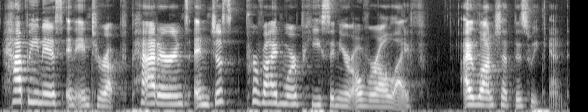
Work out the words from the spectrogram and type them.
happiness and interrupt patterns and just provide more peace in your overall life. I launched that this weekend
